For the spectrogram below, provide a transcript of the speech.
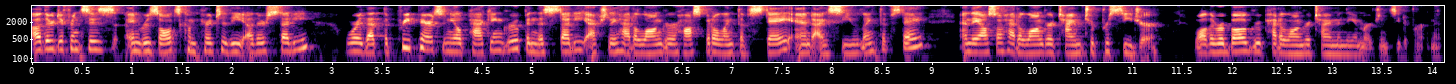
Other differences in results compared to the other study were that the preperitoneal packing group in this study actually had a longer hospital length of stay and ICU length of stay, and they also had a longer time to procedure, while the REBOA group had a longer time in the emergency department.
